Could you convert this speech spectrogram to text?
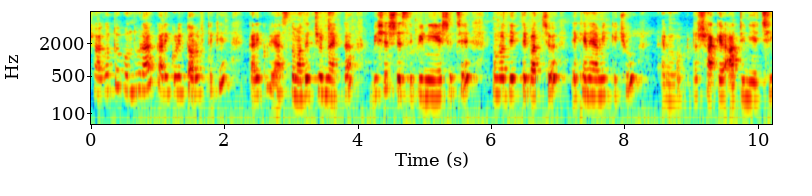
স্বাগত বন্ধুরা কারিগরির তরফ থেকে। কারিগরি আজ তোমাদের জন্য একটা বিশেষ রেসিপি নিয়ে এসেছে। তোমরা দেখতে পাচ্ছ, এখানে আমি কিছু একটা শাকের আটি নিয়েছি।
